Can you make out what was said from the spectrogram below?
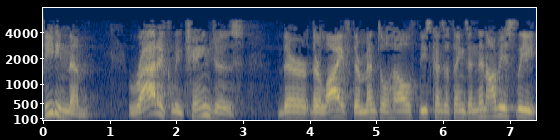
feeding them radically changes their their life, their mental health, these kinds of things. And then obviously,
